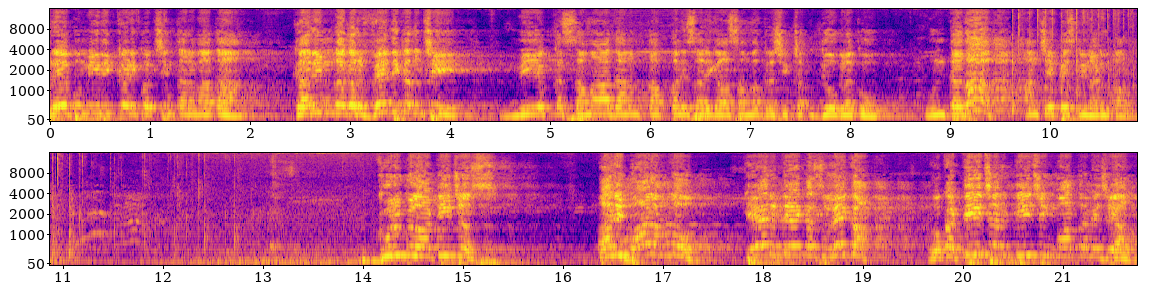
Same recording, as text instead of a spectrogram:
రేపు మీరు ఇక్కడికి వచ్చిన తర్వాత కరీంనగర్ వేదిక నుంచి మీ యొక్క సమాధానం తప్పనిసరిగా సమగ్ర శిక్ష ఉద్యోగులకు ఉంటదా అని చెప్పేసి నేను అడుగుతా ఉన్నా. గురుకుల టీచర్స్ పని భారంతో కేర్ టేకర్స్ లేక ఒక టీచర్ టీచింగ్ మాత్రమే చేయాలి.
